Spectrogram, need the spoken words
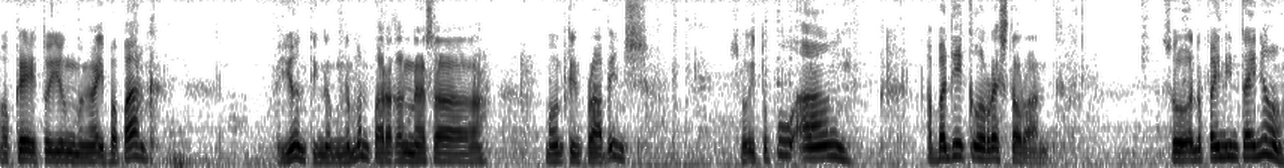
Okay, ito yung mga iba pa. Ayun, tingnan mo naman, para kang nasa Mountain Province. So, ito po ang Abanico Restaurant. So, ano pa hinintay nyo?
